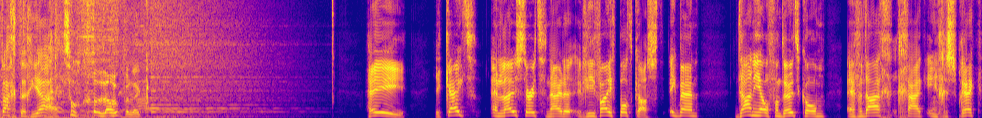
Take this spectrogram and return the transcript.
80 jaar. Het is ongelooflijk. Hey, je kijkt en luistert naar de Revive podcast. Ik ben Daniel van Deutenkom en vandaag ga ik in gesprek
